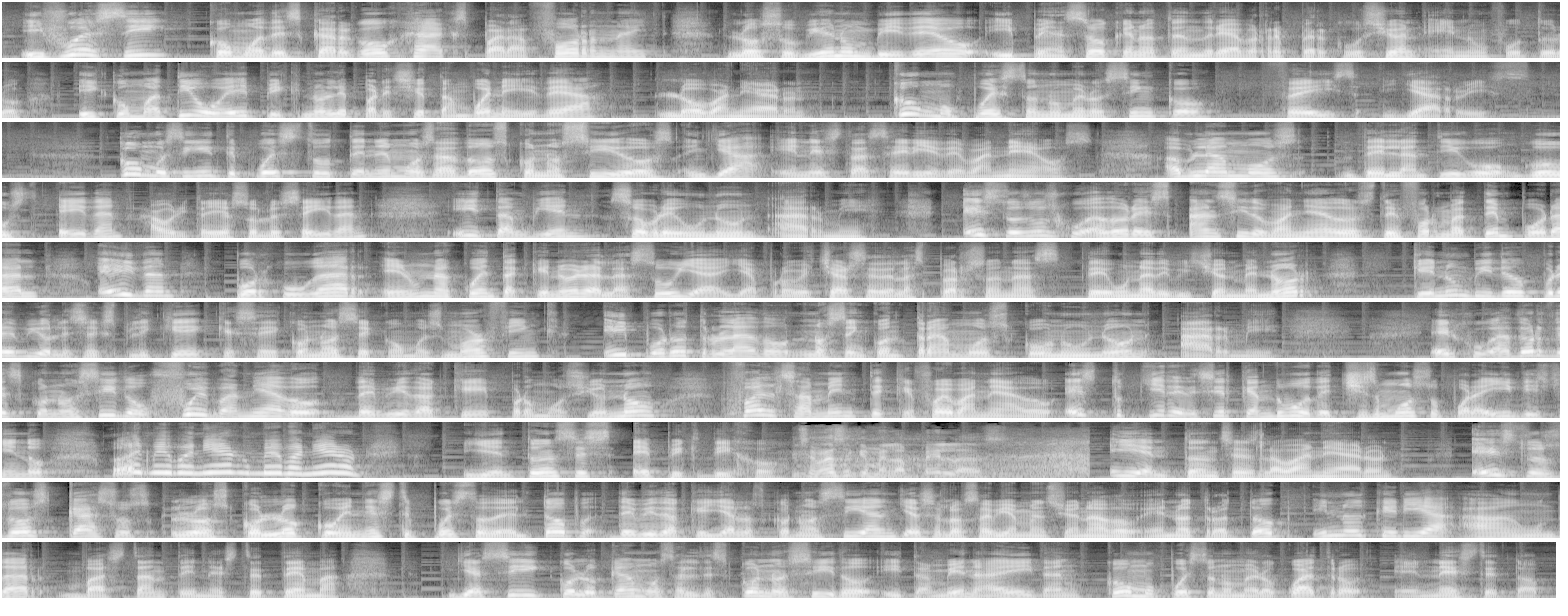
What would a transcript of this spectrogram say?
Y fue así como descargó hacks para Fortnite, lo subió en un video y pensó que no tendría repercusión en un futuro. Y como a tío Epic no le pareció tan buena idea, lo banearon. Como puesto número 5, Face Jarvis. Como siguiente puesto tenemos a dos conocidos ya en esta serie de baneos. Hablamos del antiguo Ghost Aidan, ahorita ya solo es Aidan, y también sobre Unknown Army. Estos dos jugadores han sido baneados de forma temporal. Aidan por jugar en una cuenta que no era la suya y aprovecharse de las personas de una división menor, que en un video previo les expliqué que se conoce como Smurfing. Y por otro lado nos encontramos con Unknown Army el jugador desconocido fue baneado debido a que promocionó falsamente que fue baneado. Esto quiere decir que anduvo de chismoso por ahí diciendo, ay, me banearon, me banearon. Y entonces Epic dijo, se me hace que me la pelas. Y entonces lo banearon. Estos dos casos los coloco en este puesto del top debido a que ya los conocían, ya se los había mencionado en otro top y no quería ahondar bastante en este tema. Y así colocamos al desconocido y también a Aidan como puesto número 4 en este top.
